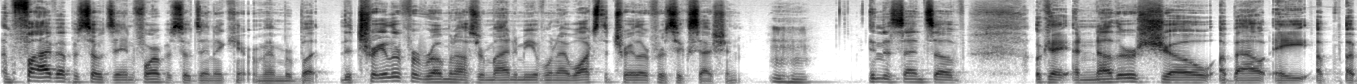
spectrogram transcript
I'm five episodes in, four episodes in, I can't remember. But the trailer for Romanoffs reminded me of when I watched the trailer for Succession. Mm-hmm. In the sense of, okay, another show about a, a, a,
